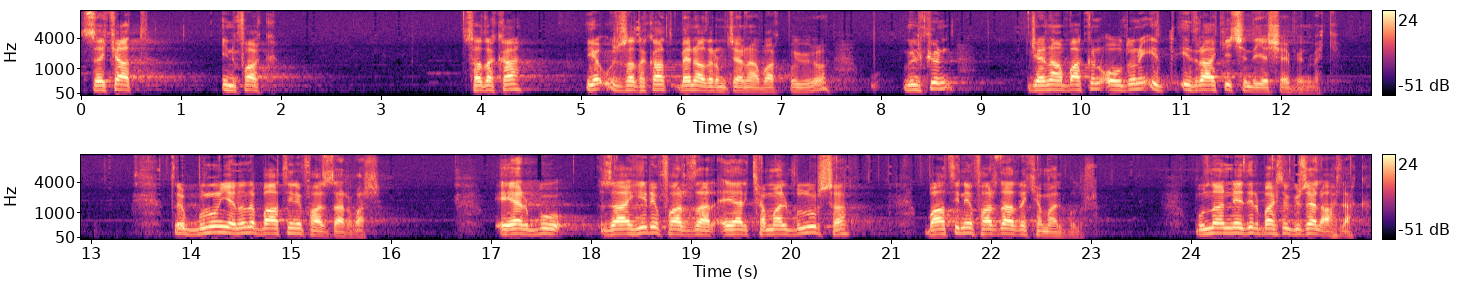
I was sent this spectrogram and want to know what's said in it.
Zekat, infak, sadaka ya uz sadakat ben alırım Cenab-ı Hak buyuruyor. Mülkün Cenab-ı Hakk'ın olduğunu id- idraki içinde yaşayabilmek. Tabi bunun yanında batini farzlar var. Eğer bu zahiri farzlar eğer kemal bulursa batini farzlar da kemal bulur. Bunlar nedir? Başta güzel ahlak.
